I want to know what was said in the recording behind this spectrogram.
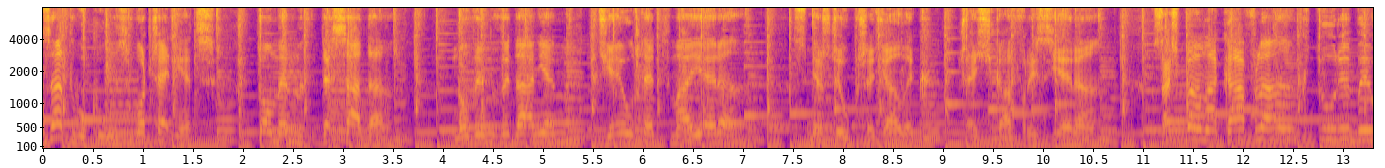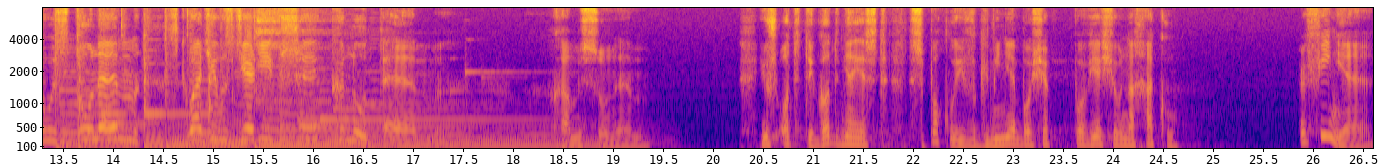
zatłukł zboczeniec tomem Desada. Nowym wydaniem dzieł Tetmajera zmierzył przedziałek Cześka fryzjera. Zaś pana kafla, który był z dunem, zgładził zdzieliwszy knutem, Hamsunem. Już od tygodnia jest spokój w gminie, bo się powiesił na haku. Finie.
